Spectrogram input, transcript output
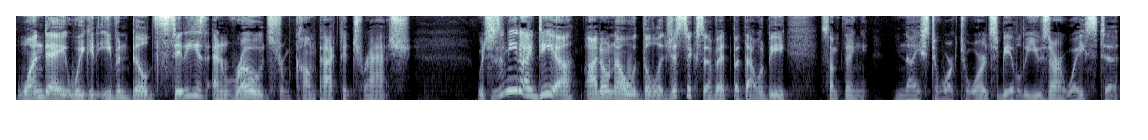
one day we could even build cities and roads from compacted trash, which is a neat idea. I don't know the logistics of it, but that would be something nice to work towards to be able to use our waste to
